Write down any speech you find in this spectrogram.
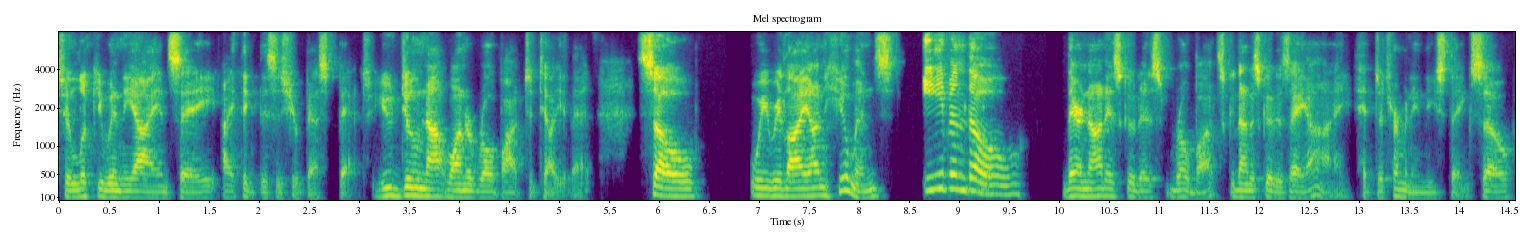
to look you in the eye and say, I think this is your best bet. You do not want a robot to tell you that. So we rely on humans, even though they're not as good as robots, not as good as AI at determining these things. So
